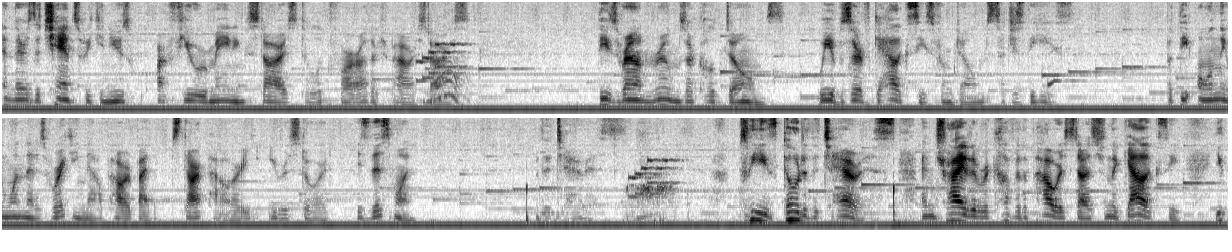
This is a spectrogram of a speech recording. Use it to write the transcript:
And there's a chance we can use our few remaining stars to look for our other power stars. Oh. These round rooms are called domes. We observe galaxies from domes such as these. But the only one that is working now, powered by the star power you restored, is this one. The terrace. Please go to the terrace and try to recover the power stars from the galaxy. You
